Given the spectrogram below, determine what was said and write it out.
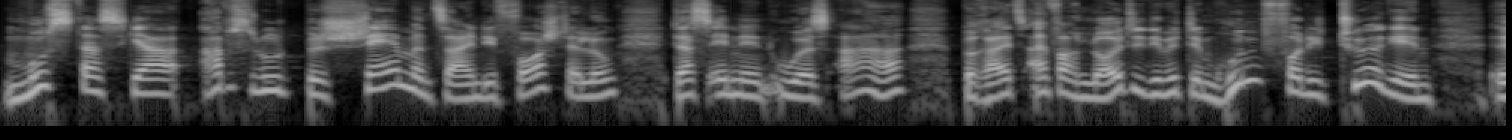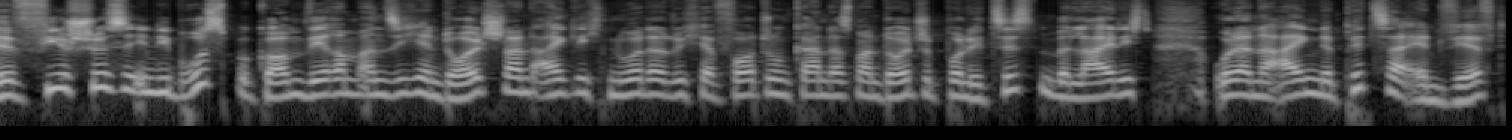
muss das ja absolut beschämend sein, die Vorstellung, dass in den USA bereits einfach Leute, die mit dem Hund vor die Tür gehen, äh, vier Schüsse in die Brust bekommen, während man sich in Deutschland eigentlich nur dadurch hervortun kann, dass man deutsche Polizisten beleidigt oder eine eigene Pizza entwirft.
